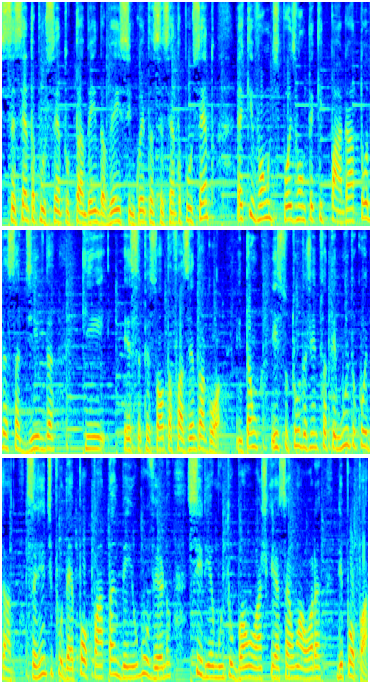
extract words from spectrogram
60% também da vez, 50, 60%, é que vão depois vão ter que pagar toda essa dívida que esse pessoal está fazendo agora. Então, isso tudo a gente precisa ter muito cuidado. Se a gente puder poupar também o governo, seria muito bom. Eu acho que essa é uma hora de poupar.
